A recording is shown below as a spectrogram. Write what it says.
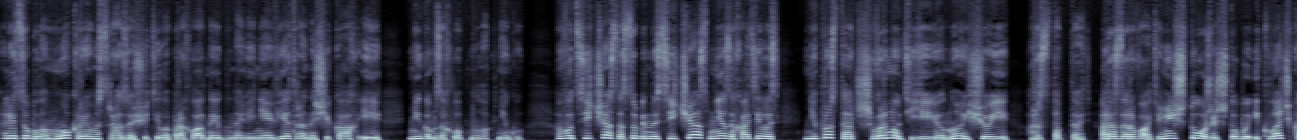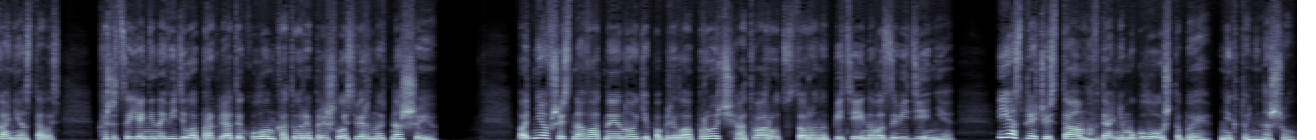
Лицо было мокрым, сразу ощутила прохладные дуновения ветра на щеках и мигом захлопнула книгу. Вот сейчас, особенно сейчас, мне захотелось не просто отшвырнуть ее, но еще и растоптать, разорвать, уничтожить, чтобы и клочка не осталось. Кажется, я ненавидела проклятый кулон, который пришлось вернуть на шею. Поднявшись на ватные ноги, побрела прочь от ворот в сторону питейного заведения. Я спрячусь там, в дальнем углу, чтобы никто не нашел.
